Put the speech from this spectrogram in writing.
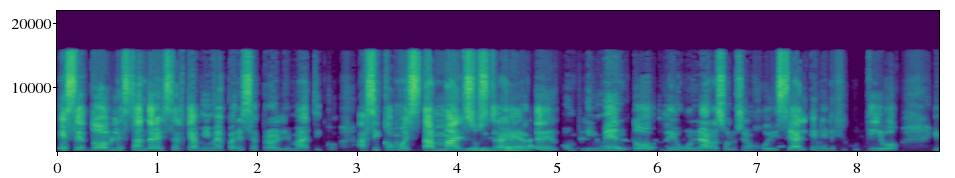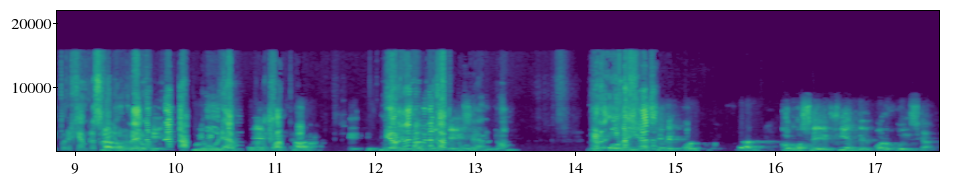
Ese doble estándar es el que a mí me parece problemático. Así como está mal sustraerte del cumplimiento de una resolución judicial en el Ejecutivo, y por ejemplo, si me ordenan una captura, me ordenan una captura, ¿no? ¿Qué podría hacer el Poder Judicial? ¿Cómo se defiende el Poder Judicial?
